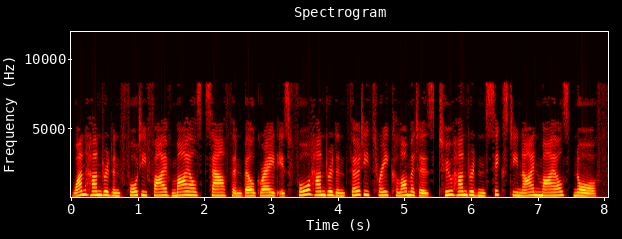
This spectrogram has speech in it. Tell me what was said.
(145 miles) south and Belgrade is 433 kilometers (269 miles) north.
